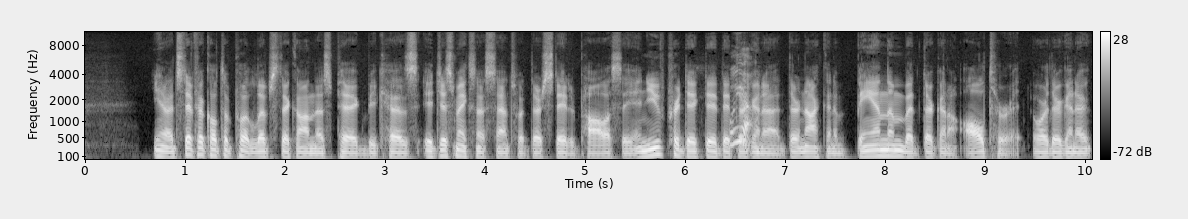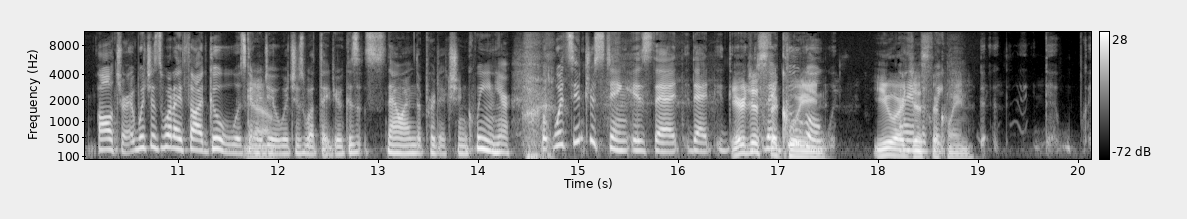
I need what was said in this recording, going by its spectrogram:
You know, it's difficult to put lipstick on this pig because it just makes no sense with their stated policy. And you've predicted that Well, they're yeah. gonna, they're not gonna ban them, but they're gonna alter it, or they're gonna alter it, which is what I thought Google was going to Yeah. do, which is what they do because now I'm the prediction queen here. But what's interesting is that that You're just that the queen. Google- you are I just the the queen.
